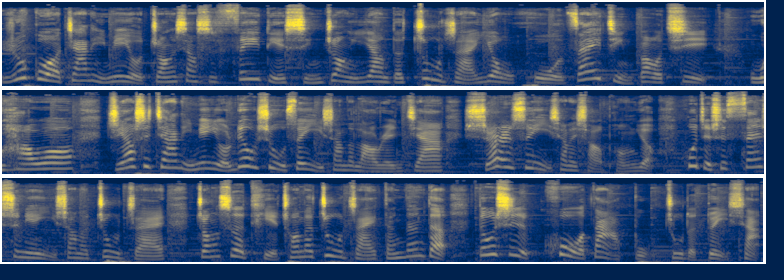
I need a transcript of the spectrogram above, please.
如果家里面有装像是飞碟形状一样的住宅用火灾警报器，五号哦，只要是家里面有六十五岁以上的老人家、十二岁以上的小朋友，或者是三十年以上的住宅、装设铁窗的住宅等等等，都是扩大补助的对象。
